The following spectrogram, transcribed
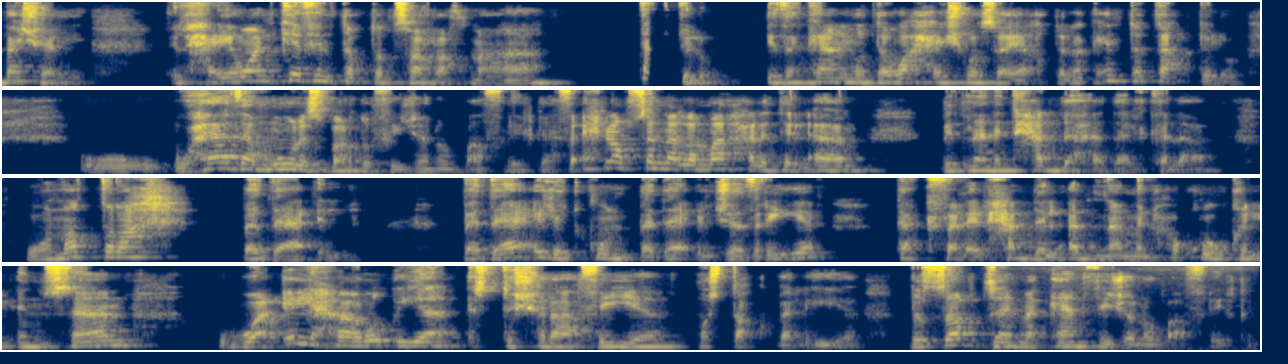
بشري. الحيوان كيف أنت بتتصرف معه؟ تقتله. إذا كان متوحش وسيقتلك أنت تقتله. وهذا مورس برضه في جنوب أفريقيا. فإحنا وصلنا لمرحلة الآن بدنا نتحدى هذا الكلام ونطرح بدائل. بدائل تكون بدائل جذرية تكفل الحد الأدنى من حقوق الإنسان وإلها رؤية استشرافية مستقبلية بالضبط زي ما كان في جنوب أفريقيا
